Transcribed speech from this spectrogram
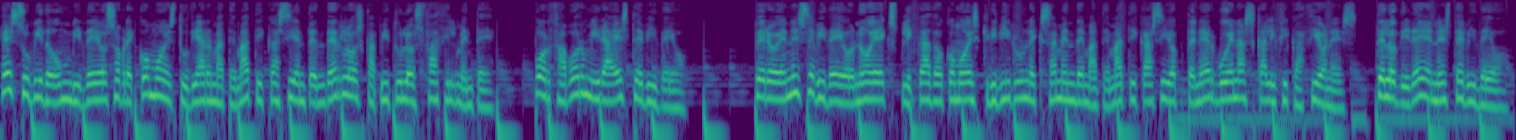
He subido un video sobre cómo estudiar matemáticas y entender los capítulos fácilmente. Por favor mira este video. Pero en ese video no he explicado cómo escribir un examen de matemáticas y obtener buenas calificaciones, te lo diré en este video.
